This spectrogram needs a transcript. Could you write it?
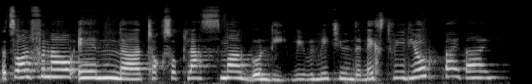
That's all for now in uh, Toxoplasma gondii. We will meet you in the next video. Bye bye.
